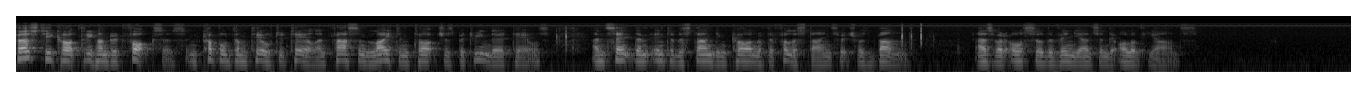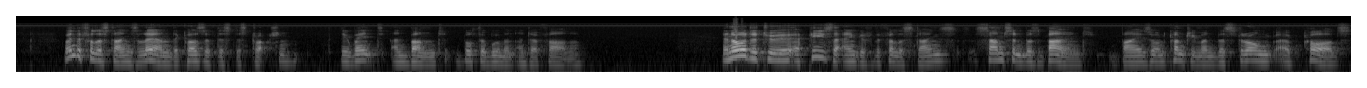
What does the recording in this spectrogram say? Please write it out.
First he caught 300 foxes and coupled them tail to tail and fastened lighted torches between their tails and sent them into the standing corn of the Philistines, which was burned, as were also the vineyards and the olive yards. When the Philistines learned the cause of this destruction, they went and burned both the woman and her father. In order to appease the anger of the Philistines, Samson was bound by his own countrymen with strong uh, cords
